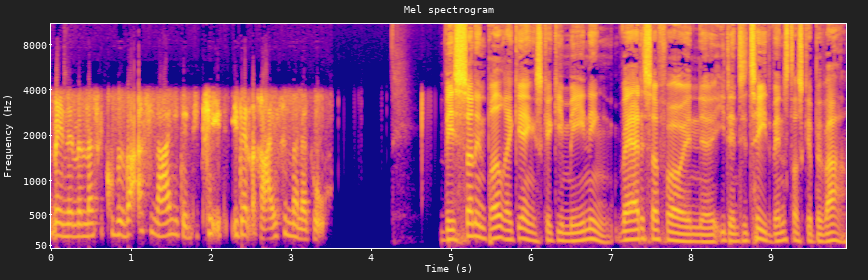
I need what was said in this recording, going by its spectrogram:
Men, øh, men man skal kunne bevare sin egen identitet i den rejse, man er på. Hvis sådan en bred regering skal give mening, hvad er det så for en øh, identitet, Venstre skal bevare?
